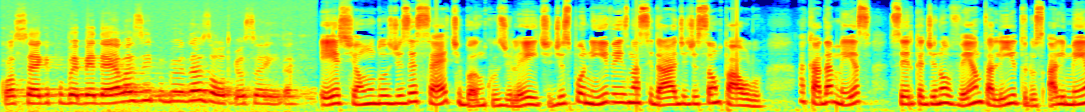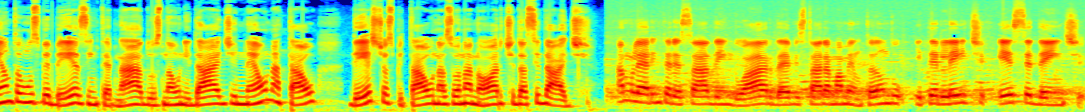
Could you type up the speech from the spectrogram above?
Consegue para o bebê delas e para o bebê das outras ainda. Este é um dos 17 bancos de leite disponíveis na cidade de São Paulo. A cada mês, cerca de 90 litros alimentam os bebês internados na unidade neonatal deste hospital na zona norte da cidade. A mulher interessada em doar deve estar amamentando e ter leite excedente.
